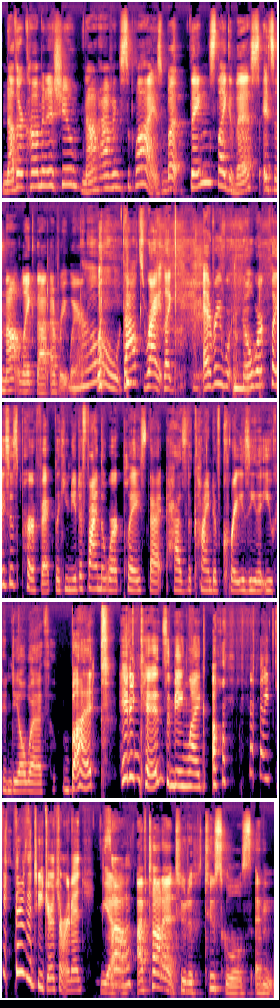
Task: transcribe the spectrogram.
Another common issue, not having supplies. But things like this, it's not like that everywhere. No, that's right. Like every no workplace is perfect. Like you need to find the workplace that has the kind of crazy that you can deal with. But hitting kids and being like, oh, there's a teacher shortage. Yeah. So- I've taught at two to two schools and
